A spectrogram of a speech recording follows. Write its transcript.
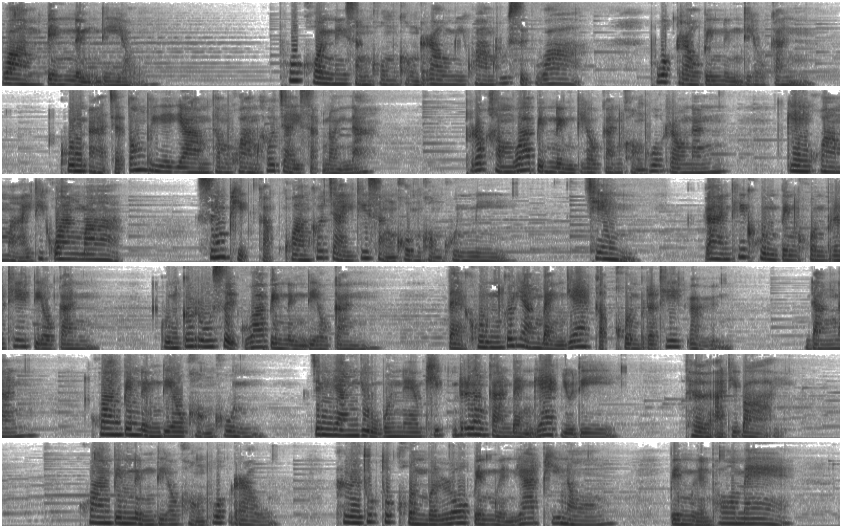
ความเป็นหนึ่งเดียว ผู้คนในสังคมของเรามีความรู้สึกว่า พวกเราเป็นหนึ่งเดียวกัน คุณอาจจะต้องพยายามทำความเข้าใจสักหน่อยนะ เพราะคำว่าเป็นหนึ่งเดียวกันของพวกเรานั้น กินความหมายที่กว้างมาก ซึ่งผิดกับความเข้าใจที่สังคมของคุณมี เช่น การที่คุณเป็นคนประเทศเดียวกัน คุณก็รู้สึกว่าเป็นหนึ่งเดียวกัน แต่คุณก็ยังแบ่งแยกกับคนประเทศอื่น ดังนั้น ความเป็นหนึ่งเดียวของคุณ จึงยังอยู่บนแนวคิดเรื่องการแบ่งแยกอยู่ดี เธออธิบาย ความเป็นหนึ่งเดียวของพวกเรา คือทุกๆ คนบนโลกเป็นเหมือนญาติพี่น้อง เป็นเหมือนพ่อแม่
